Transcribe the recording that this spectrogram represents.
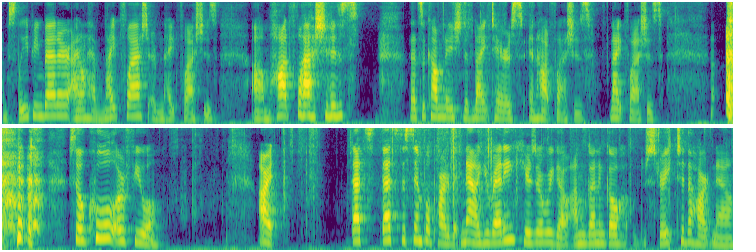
I'm sleeping better. I don't have night flash, uh, night flashes, um, hot flashes. That's a combination of night terrors and hot flashes, night flashes. so cool or fuel. All right, that's that's the simple part of it. Now, you ready? Here's where we go. I'm going to go straight to the heart now.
